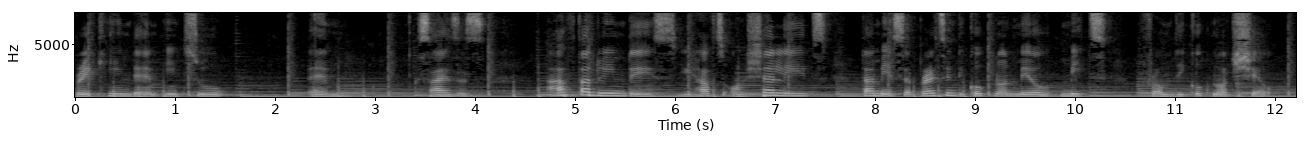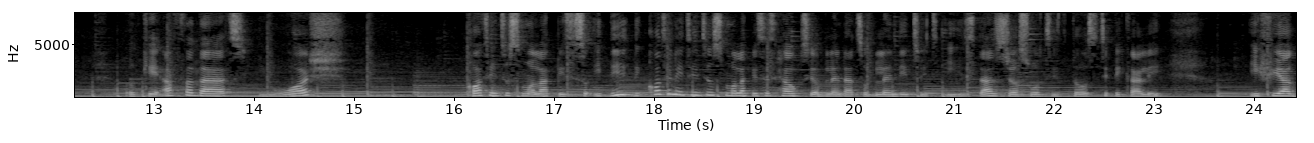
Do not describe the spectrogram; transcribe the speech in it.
breaking them into um, sizes. After doing this you have to unshell it. That means separating the coconut meal meat from the coconut shell okay after that you wash cut into smaller pieces. So it, the, cutting it into smaller pieces helps your blender to blend it with ease. That's just what it does typically. If you are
